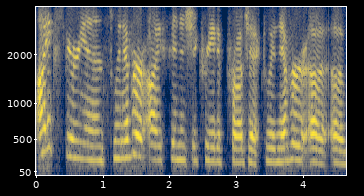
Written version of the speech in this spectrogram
I experience whenever I finish a creative project, whenever a, a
